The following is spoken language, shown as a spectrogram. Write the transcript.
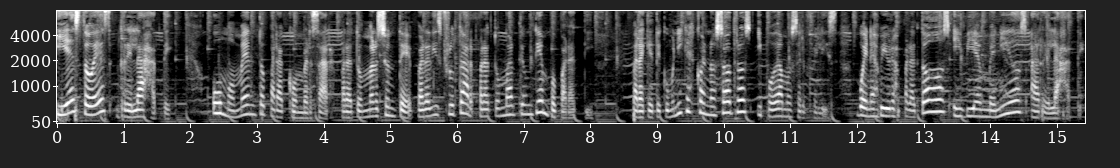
Y esto es Relájate, un momento para conversar, para tomarse un té, para disfrutar, para tomarte un tiempo para ti, para que te comuniques con nosotros y podamos ser feliz. Buenas vibras para todos y bienvenidos a Relájate.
